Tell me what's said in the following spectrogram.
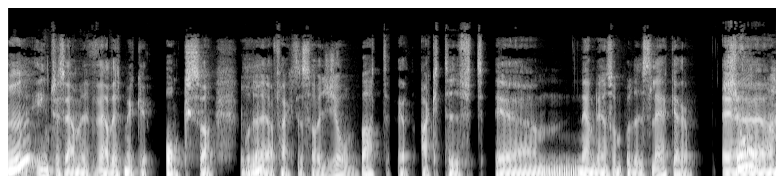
mm. intresserar mig väldigt mycket också och där mm. jag faktiskt har jobbat aktivt, eh, nämligen som polisläkare. Eh,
